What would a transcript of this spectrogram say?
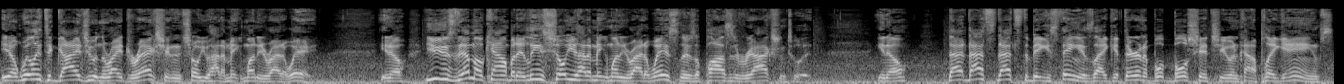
you know, willing to guide you in the right direction and show you how to make money right away. You know, you use demo account, but at least show you how to make money right away, so there's a positive reaction to it. You know, that that's that's the biggest thing is like if they're gonna bu- bullshit you and kind of play games,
